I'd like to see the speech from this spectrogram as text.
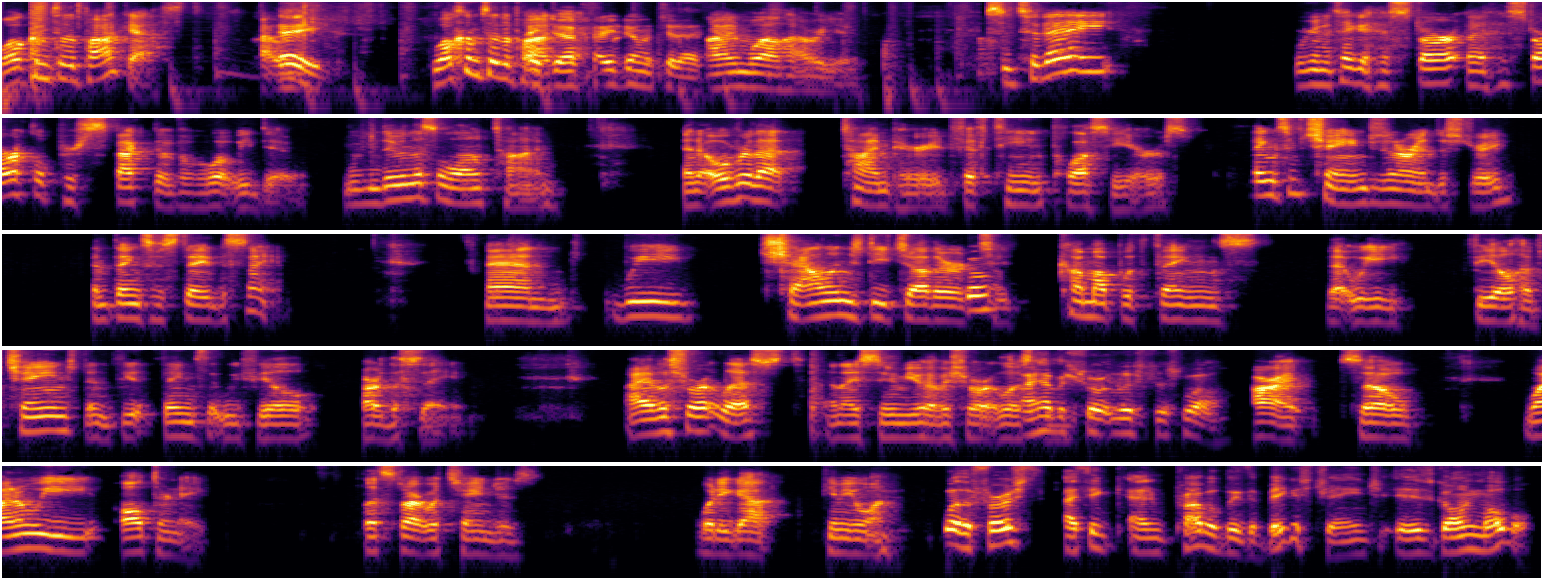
welcome to the podcast. Hey, welcome to the podcast. Hey Jeff, how you doing today? I'm well. How are you? So today we're going to take a, histor- a historical perspective of what we do. We've been doing this a long time, and over that time period, 15 plus years, things have changed in our industry, and things have stayed the same. And we challenged each other cool. to come up with things that we feel have changed and things that we feel are the same. I have a short list, and I assume you have a short list. I have a short list as well. All right. So why don't we alternate? Let's start with changes. What do you got? Give me one. Well, the first, I think, and probably the biggest change is going mobile.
